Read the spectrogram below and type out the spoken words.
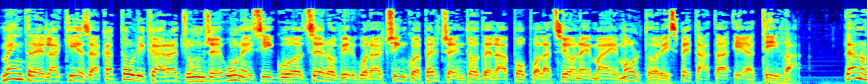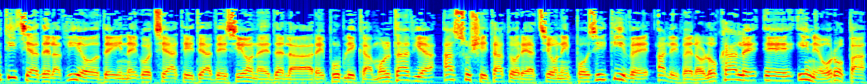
mentre la Chiesa cattolica raggiunge un esiguo 0,5% della popolazione ma è molto rispettata e attiva. La notizia dell'avvio dei negoziati di adesione della Repubblica Moldavia ha suscitato reazioni positive a livello locale e in Europa,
